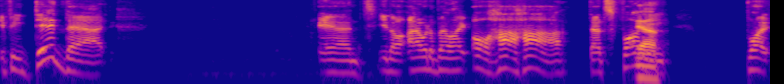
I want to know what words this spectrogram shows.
if he did that, and you know, I would have been like, "Oh, ha ha, that's funny," Yeah. but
